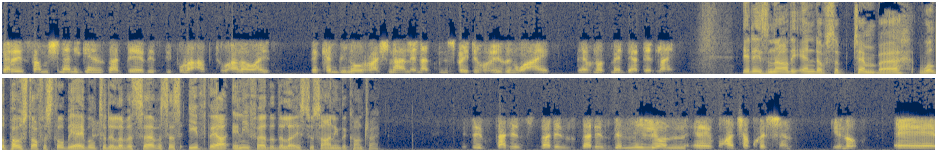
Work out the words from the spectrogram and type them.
there is some shenanigans that uh, these people are up to. Otherwise, there can be no rational and administrative reason why they have not met their deadline. It is now the end of September. Will the post office still be able to deliver services if there are any further delays to signing the contract? You see, that is that is that is the million uh, kwacha question, you know. Uh,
